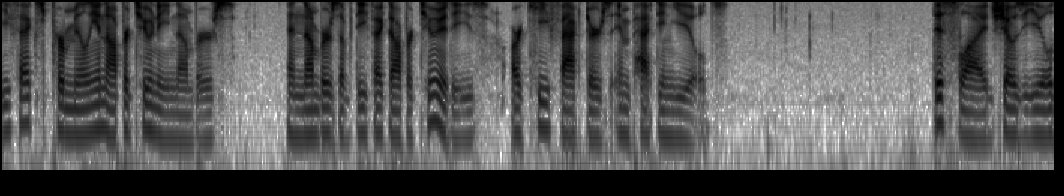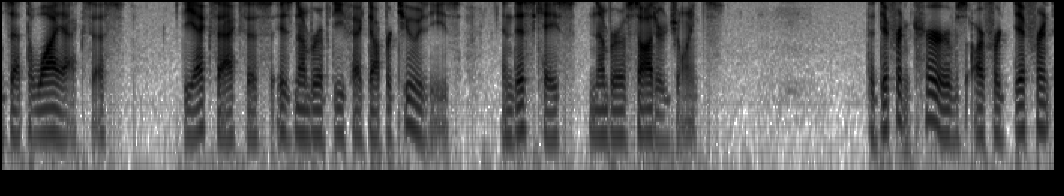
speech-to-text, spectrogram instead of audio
Defects per million opportunity numbers and numbers of defect opportunities are key factors impacting yields. This slide shows yields at the y-axis. The x-axis is number of defect opportunities, in this case, number of solder joints. The different curves are for different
